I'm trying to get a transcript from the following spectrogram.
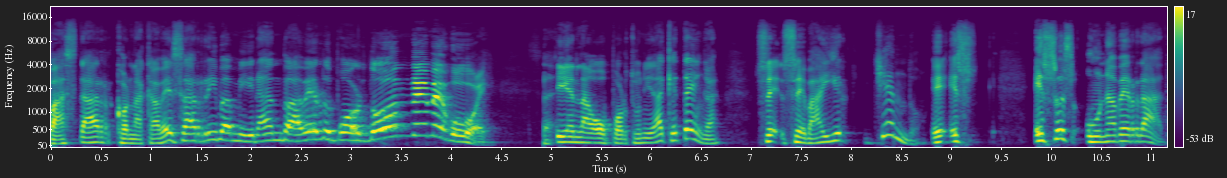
va a estar con la cabeza arriba mirando a ver por dónde me voy. Sí. Y en la oportunidad que tenga, se, se va a ir yendo. E- Es, eso es una verdad.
